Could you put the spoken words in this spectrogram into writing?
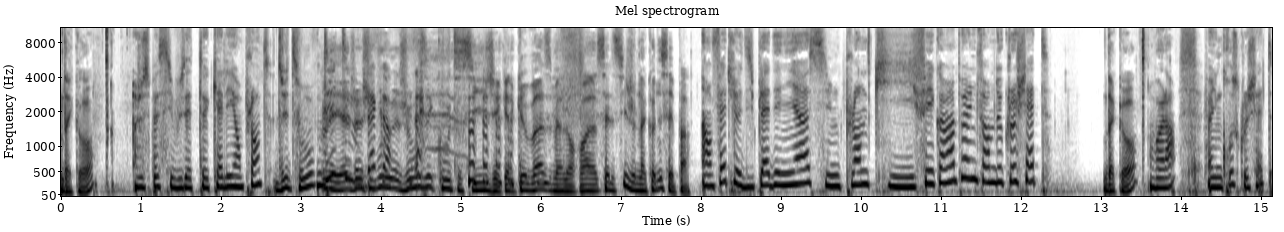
D'accord. Je sais pas si vous êtes calé en plantes. Du tout, mais je, vous, je, vous, écoute. si j'ai quelques bases, mais alors euh, celle-ci, je ne la connaissais pas. En fait, le dipladénia, c'est une plante qui fait comme un peu une forme de clochette. D'accord. Voilà, enfin une grosse clochette.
